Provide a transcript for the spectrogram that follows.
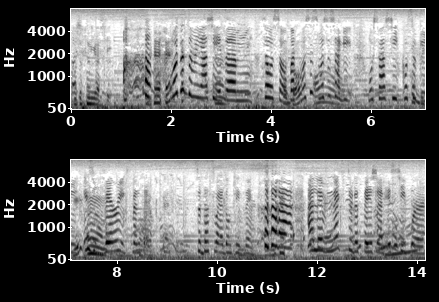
Uh, Motosumiyoshi. Motosumiyoshi is um, so-so, but Musus, oh. Musashi, Musashi is mm. very expensive. Oh, expensive. So that's why I don't live there. I live next to the station. It's cheaper.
